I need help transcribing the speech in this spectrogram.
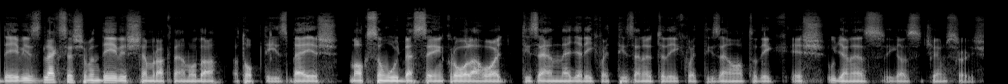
Davis, legszívesebben Davis sem raknám oda a top 10-be, és maximum úgy beszéljünk róla, hogy 14. vagy 15. vagy 16. és ugyanez igaz Jamesről is.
